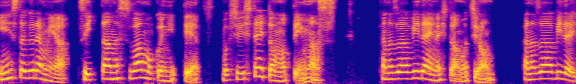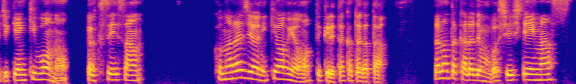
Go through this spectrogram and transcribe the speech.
インスタグラムやツイッターの質問目にて募集したいと思っています。金沢美大の人はもちろん、金沢美大受験希望の学生さん、このラジオに興味を持ってくれた方々、どなたからでも募集しています。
